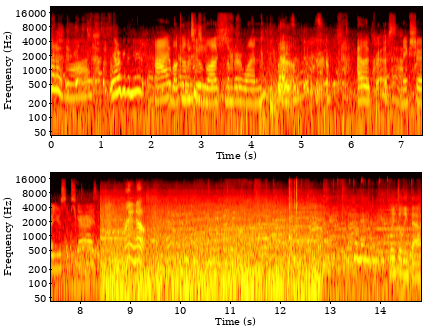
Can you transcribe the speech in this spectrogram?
how to vlog. That'll be the new. Uh, Hi, welcome to vlog number one. No, no. I look gross. Make sure you subscribe. Marina, no. Wait, delete that.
